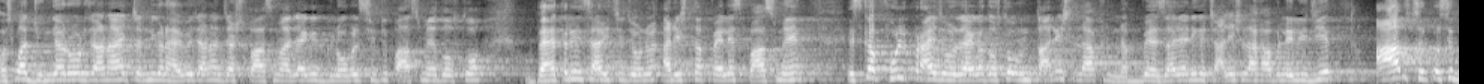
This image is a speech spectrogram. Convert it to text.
उसके बाद झुंगिया रोड जाना है, चंडीगढ़ हाईवे जाना है, जस्ट पास में आ जाएगी, ग्लोबल सिटी पास में है दोस्तों। बेहतरीन सारी चीज़ों में, अरिश्ता पैलेस पास में है। इसका फुल प्राइस हो जाएगा दोस्तों, उनतालीस लाख नब्बे हज़ार, यानी कि चालीस लाख आप ले लीजिए। आप सिर्फ़ और सिर्फ़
